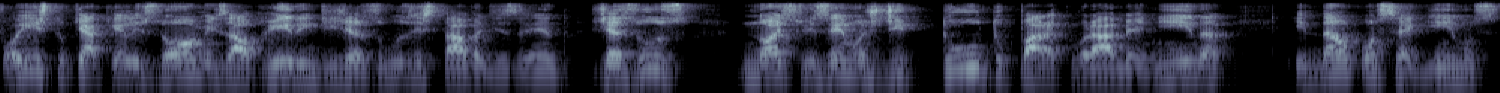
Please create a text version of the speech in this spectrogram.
Foi isto que aqueles homens, ao rirem de Jesus, estavam dizendo. Jesus, nós fizemos de tudo para curar a menina e não conseguimos.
